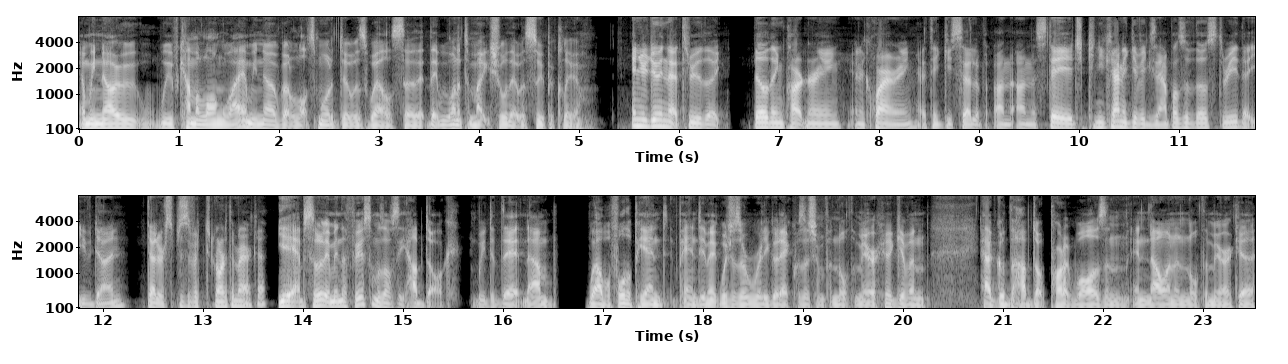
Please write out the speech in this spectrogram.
and we know we've come a long way, and we know we've got lots more to do as well. So that, that we wanted to make sure that was super clear. And you're doing that through like building, partnering, and acquiring. I think you said on on the stage. Can you kind of give examples of those three that you've done that are specific to North America? Yeah, absolutely. I mean, the first one was obviously HubDoc. We did that um, well before the pan- pandemic, which is a really good acquisition for North America, given how good the HubDoc product was and, and known in North America.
